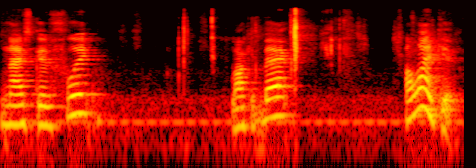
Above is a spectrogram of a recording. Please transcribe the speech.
Nice good flick. Lock it back. I like it.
